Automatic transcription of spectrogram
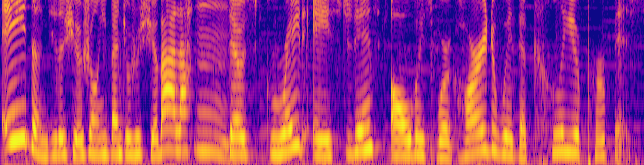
A 等级的学生一般就是学霸啦。嗯，Those grade A students always work hard with a clear purpose.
